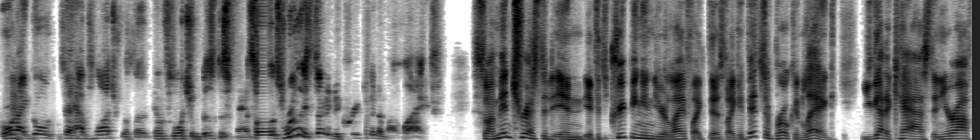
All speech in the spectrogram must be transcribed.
Or when hmm. I go to have lunch with an influential businessman. So it's really started to creep into my life. So I'm interested in if it's creeping into your life like this, like if it's a broken leg, you got a cast and you're off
